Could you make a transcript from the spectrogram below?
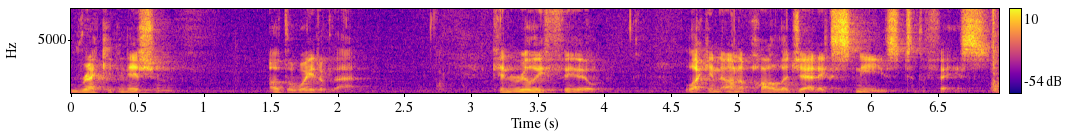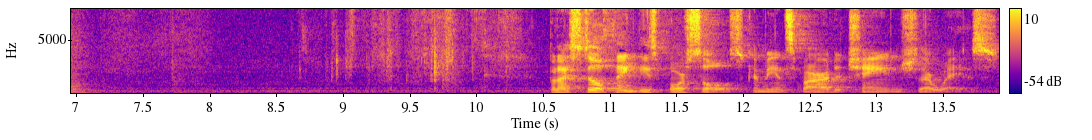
recognition of the weight of that can really feel like an unapologetic sneeze to the face. But I still think these poor souls can be inspired to change their ways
